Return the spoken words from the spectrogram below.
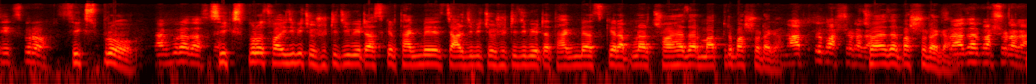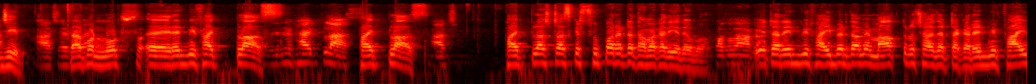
six pro six pro তারপরে আছে। সিক্স প্রো ছয় জিবি চৌষট্টি জিবি এটা আজকের থাকবে। চার জিবি চৌষট্টি জিবি এটা থাকবে আজকের আপনার ছয় হাজার মাত্র পাঁচশো টাকা। মাত্র পাঁচশো টাকা। ছয় হাজার পাঁচশো টাকা। টাকা। জি। আচ্ছা তারপর Note Redmi five plus five plus five plus five প্লাসটা আজকে সুপার একটা ধামাকা দিয়ে দেবো। এটা রেডমি ফাইভ এর দামে মাত্র ছয় হাজার টাকা রেডমি ফাইভ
